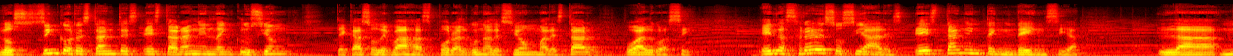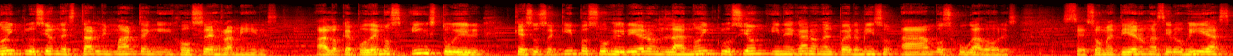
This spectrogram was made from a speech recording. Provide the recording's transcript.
Los 5 restantes estarán en la inclusión de caso de bajas por alguna lesión, malestar o algo así. En las redes sociales están en tendencia la no inclusión de Starling Martin y José Ramírez, a lo que podemos instruir que sus equipos sugirieron la no inclusión y negaron el permiso a ambos jugadores se sometieron a cirugías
